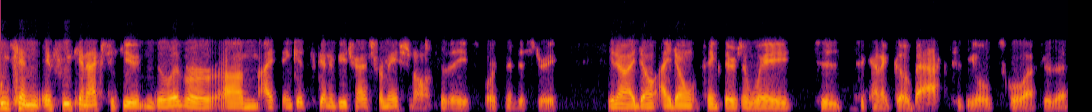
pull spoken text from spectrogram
we can if we can execute and deliver, um, I think it's going to be transformational for the sports industry. You know, I don't I don't think there's a way to to kind of go back to the old school after this.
